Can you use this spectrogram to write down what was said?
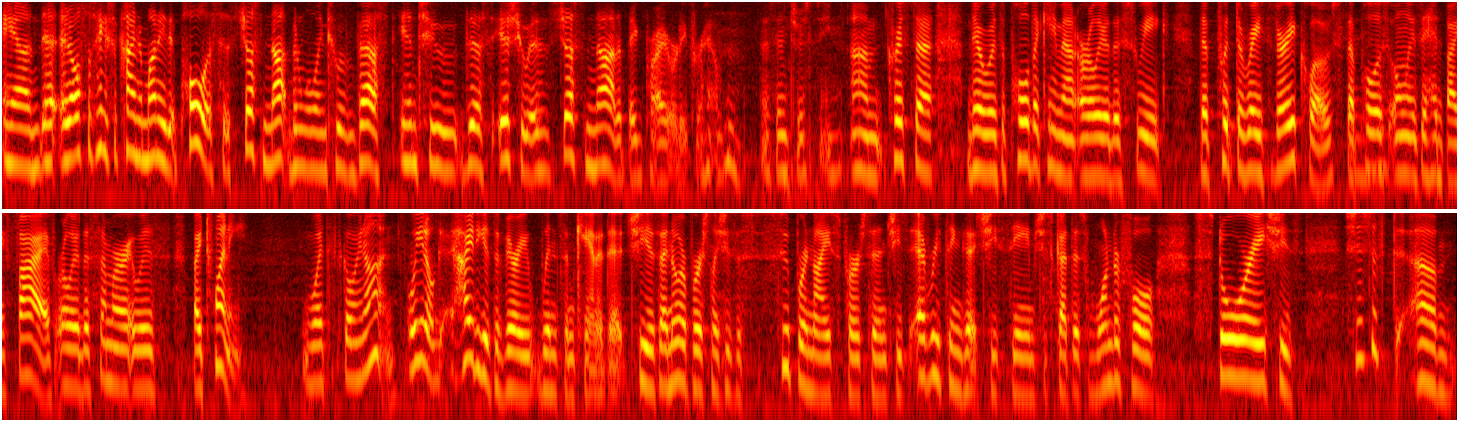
and it also takes the kind of money that Polis has just not been willing to invest into this issue. It is just not a big priority for him. Hmm, that's interesting. Um, Krista, there was a poll that came out earlier this week that put the race very close, that mm-hmm. Polis only is ahead by five. Earlier this summer, it was by 20 what's going on? Well, you know, Heidi is a very winsome candidate. She is, I know her personally, she's a super nice person. She's everything that she seems. She's got this wonderful story. She's, she's just, um,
